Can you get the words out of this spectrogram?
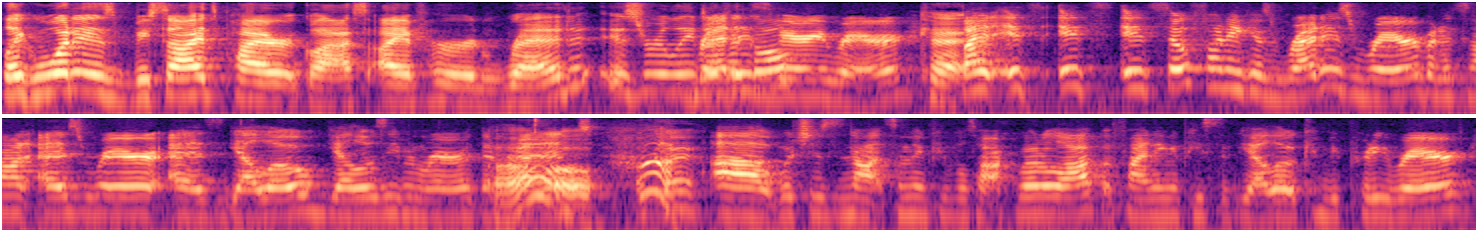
like, what is besides pirate glass? I have heard red is really red difficult. Red is very rare. Okay. But it's it's it's so funny because red is rare, but it's not as rare as yellow. Yellow is even rarer than oh, red. Okay. Uh, which is not something people talk about a lot, but finding a piece of yellow can be pretty rare.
